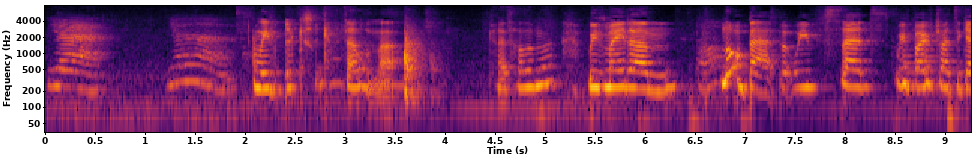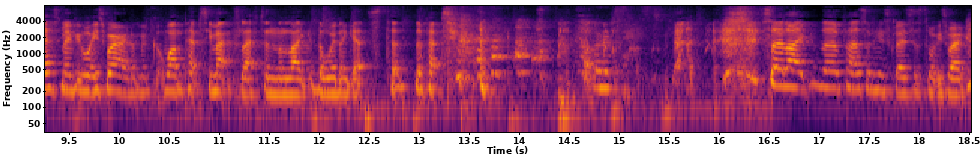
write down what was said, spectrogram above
Yeah. Yeah. And we've, can I tell them that? Can I tell them that? We've made, um, not a bet, but we've said, we've both tried to guess maybe what he's wearing and we've got one Pepsi Max left and then like the winner gets to the Pepsi Max. We're obsessed. so like the person who's closest to what he's wearing.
